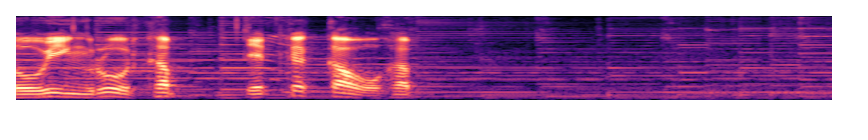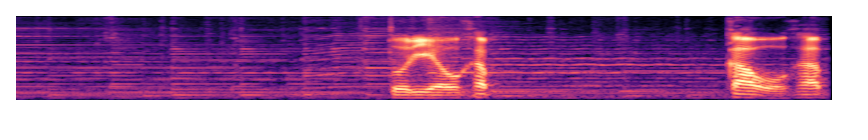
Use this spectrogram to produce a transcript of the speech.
ตัววิ่งรูดครับเจ็ดก็เก้าครับ ตัวเดียวครับเก้าครับ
